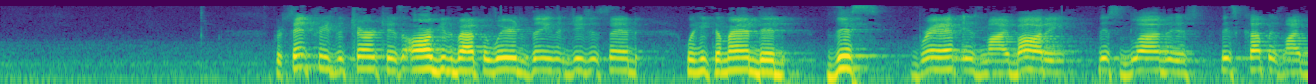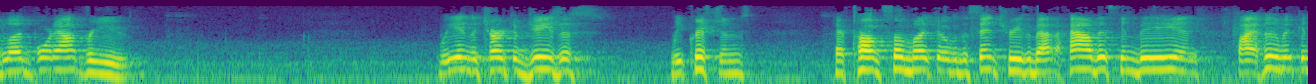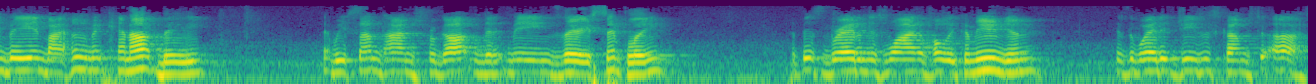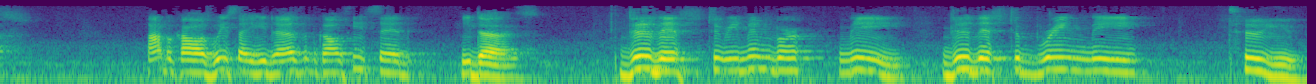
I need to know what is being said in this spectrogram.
For centuries, the church has argued about the weird thing that Jesus said when he commanded, This bread is my body this blood is, this cup is my blood poured out for you. We in the Church of Jesus, we Christians, have talked so much over the centuries about how this can be and by whom it can be and by whom it cannot be that we've sometimes forgotten that it means very simply that this bread and this wine of Holy Communion is the way that Jesus comes to us. Not because we say he does, but because he said he does. Do this to remember me. Do this to bring me to you.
